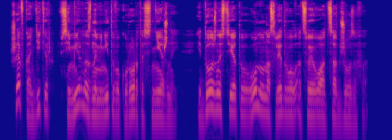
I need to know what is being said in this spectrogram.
– шеф-кондитер всемирно знаменитого курорта «Снежный», и должность эту он унаследовал от своего отца Джозефа.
